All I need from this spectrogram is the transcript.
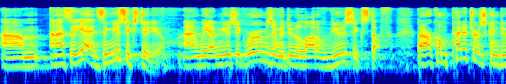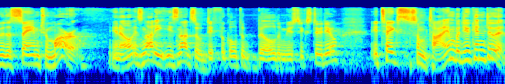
Um, and I say, yeah, it's a music studio. And we have music rooms and we do a lot of music stuff. But our competitors can do the same tomorrow. You know, it's not, it's not so difficult to build a music studio. It takes some time, but you can do it.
